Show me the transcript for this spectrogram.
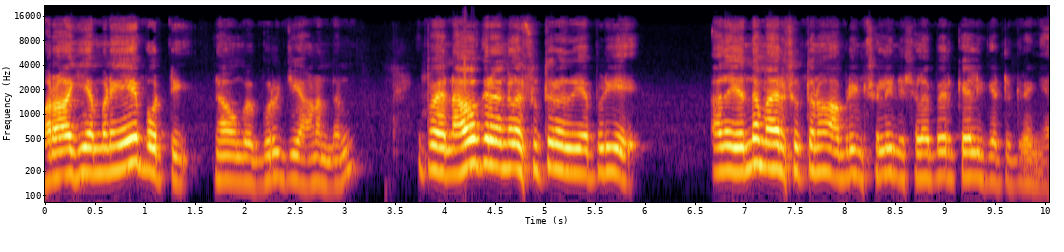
வராகியம்மனே போற்றி. நான் உங்கள் குருஜி ஆனந்தன். இப்போ நவக்கிரகங்களை சுற்றுறது எப்படி? அதை எந்த மாதிரி சுற்றணும் அப்படின்னு சொல்லி சில பேர் கேள்வி கேட்டுருக்குறீங்க.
